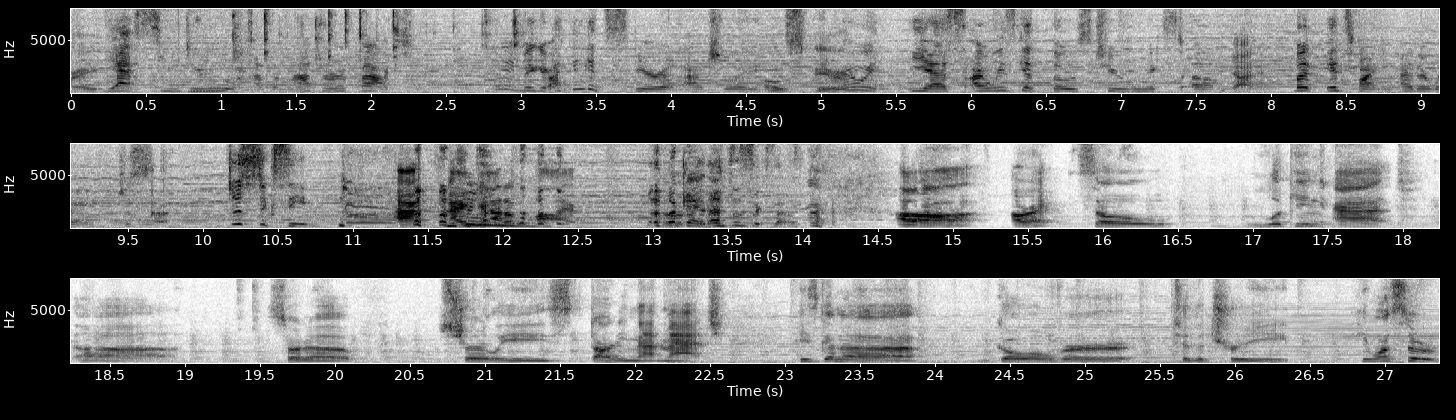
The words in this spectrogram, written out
right? Yes, you do. As a matter of fact, What bigger- I think it's spirit actually. Oh, spirit. I spirit. always, yes, I always get those two mixed up, Got it. but it's fine either way. Just, just succeed. I, I got a five. So okay, it's- that's a success. Uh, all right. So, looking at uh, sort of Shirley starting that match, he's gonna go over to the tree. He wants to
